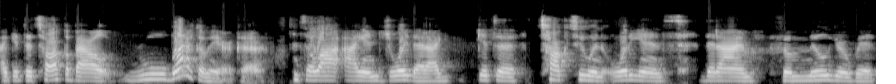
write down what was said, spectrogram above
I get to talk about rural black America. And so I, I enjoy that. I get to talk to an audience that I'm familiar with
